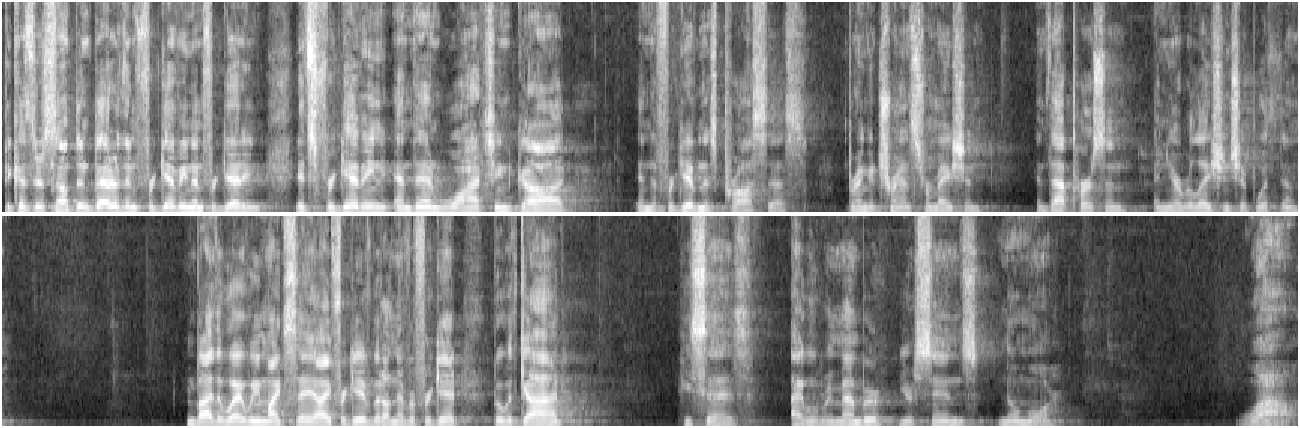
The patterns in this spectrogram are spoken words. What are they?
because there's something better than forgiving and forgetting. It's forgiving and then watching God in the forgiveness process bring a transformation in that person and your relationship with them. And by the way, we might say, I forgive, but I'll never forget. But with God, He says, I will remember your sins no more. Wow.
